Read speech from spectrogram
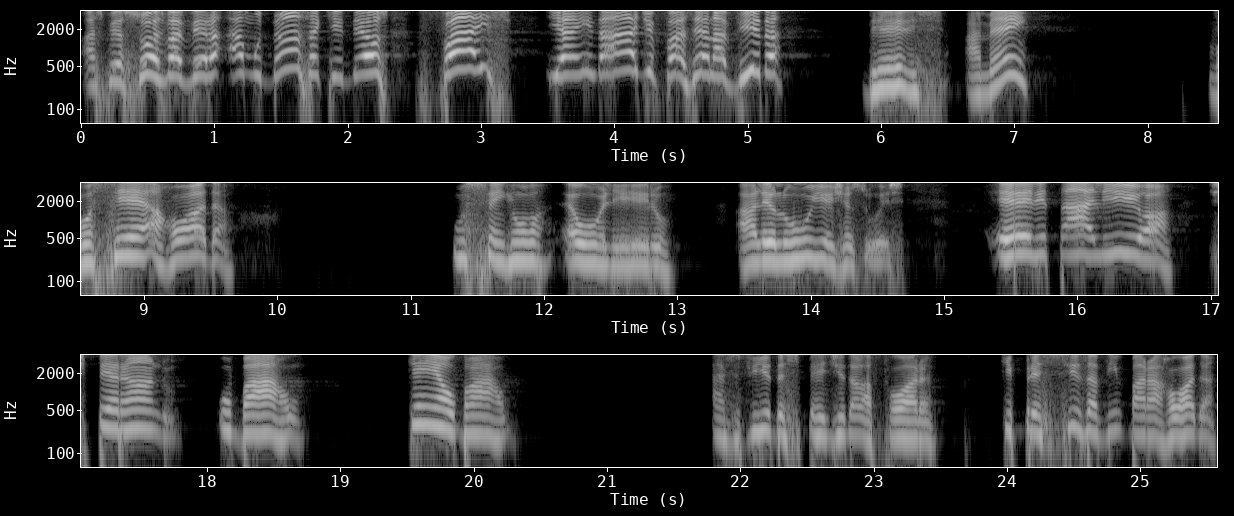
as pessoas vão ver a mudança que Deus faz e ainda há de fazer na vida deles. Amém? Você é a roda, o Senhor é o olheiro. Aleluia, Jesus. Ele está ali, ó, esperando o barro. Quem é o barro? As vidas perdidas lá fora, que precisa vir para a roda.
